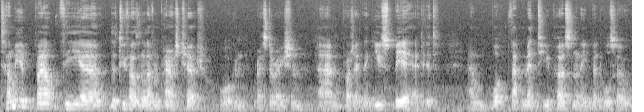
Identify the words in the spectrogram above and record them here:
tell me about the uh, the 2011 parish church organ restoration um, project that you spearheaded, and what that meant to you personally, but also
